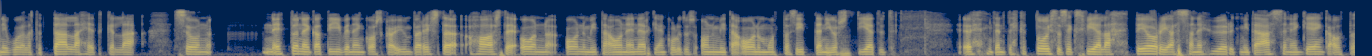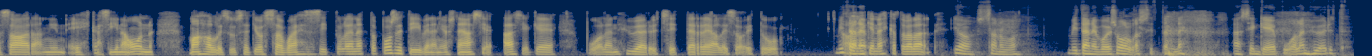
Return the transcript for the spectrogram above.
niin voi olla, että tällä hetkellä se on nettonegatiivinen, koska ympäristöhaaste on, on mitä on, energiankulutus on mitä on, mutta sitten jos mm. tietyt eh, mitä nyt ehkä toistaiseksi vielä teoriassa ne hyödyt, mitä S ja G kautta saadaan, niin ehkä siinä on mahdollisuus, että jossain vaiheessa sitten tulee netto positiivinen, jos ne S ja, S ja G-puolen hyödyt sitten realisoituu. Mitä Ainakin ne, ehkä tavallaan... Joo, sano vaan. Mitä ne voisi olla sitten ne S ja G-puolen hyödyt?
